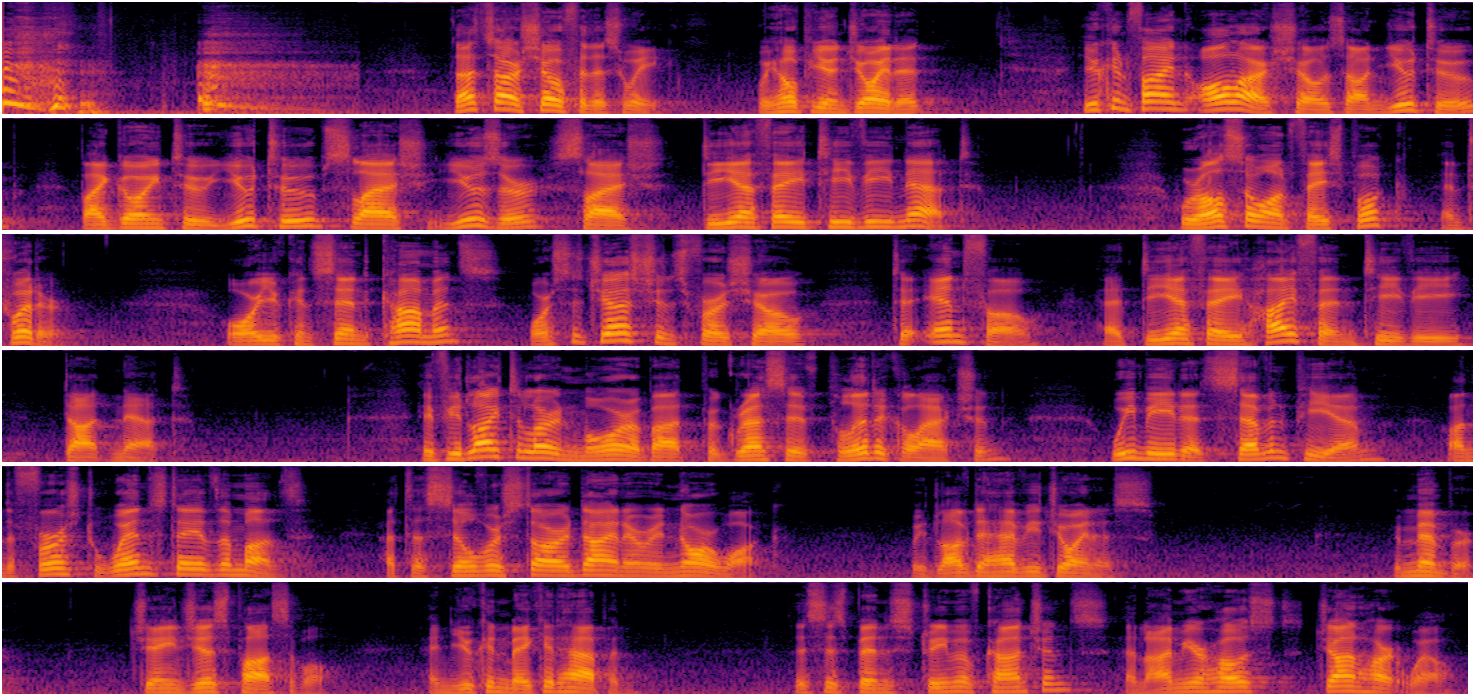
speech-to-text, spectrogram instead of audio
That's our show for this week. We hope you enjoyed it. You can find all our shows on YouTube by going to YouTube slash user slash DFATVNet. We're also on Facebook and Twitter or you can send comments or suggestions for a show to info at dfa-tv.net. If you'd like to learn more about progressive political action, we meet at 7 p.m. on the first Wednesday of the month at the Silver Star Diner in Norwalk. We'd love to have you join us. Remember, change is possible, and you can make it happen. This has been Stream of Conscience, and I'm your host, John Hartwell.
